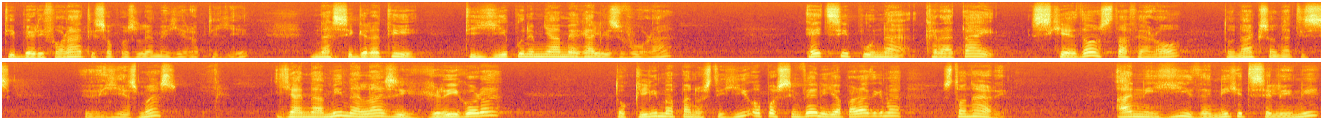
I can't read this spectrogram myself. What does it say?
την περιφορά της όπως λέμε γύρω από τη Γη, να συγκρατεί τη Γη που είναι μια μεγάλη σβούρα έτσι που να κρατάει σχεδόν σταθερό τον άξονα της ε, γης μας για να μην αλλάζει γρήγορα το κλίμα πάνω στη γη όπως συμβαίνει για παράδειγμα στον Άρη. Αν η γη δεν είχε τη σελήνη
